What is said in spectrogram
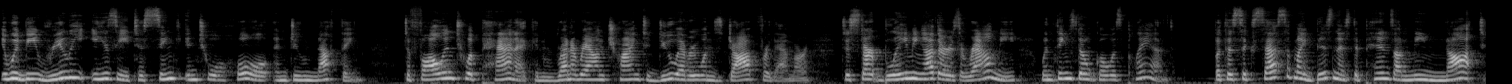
It would be really easy to sink into a hole and do nothing, to fall into a panic and run around trying to do everyone's job for them, or to start blaming others around me when things don't go as planned. But the success of my business depends on me not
